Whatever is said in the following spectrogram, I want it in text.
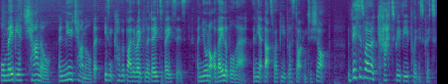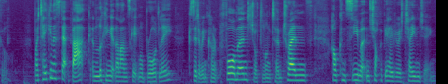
or maybe a channel, a new channel that isn't covered by the regular databases and you're not available there, and yet that's why people are starting to shop. This is where a category viewpoint is critical. By taking a step back and looking at the landscape more broadly, considering current performance, short and long-term trends, how consumer and shopper behaviour is changing,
